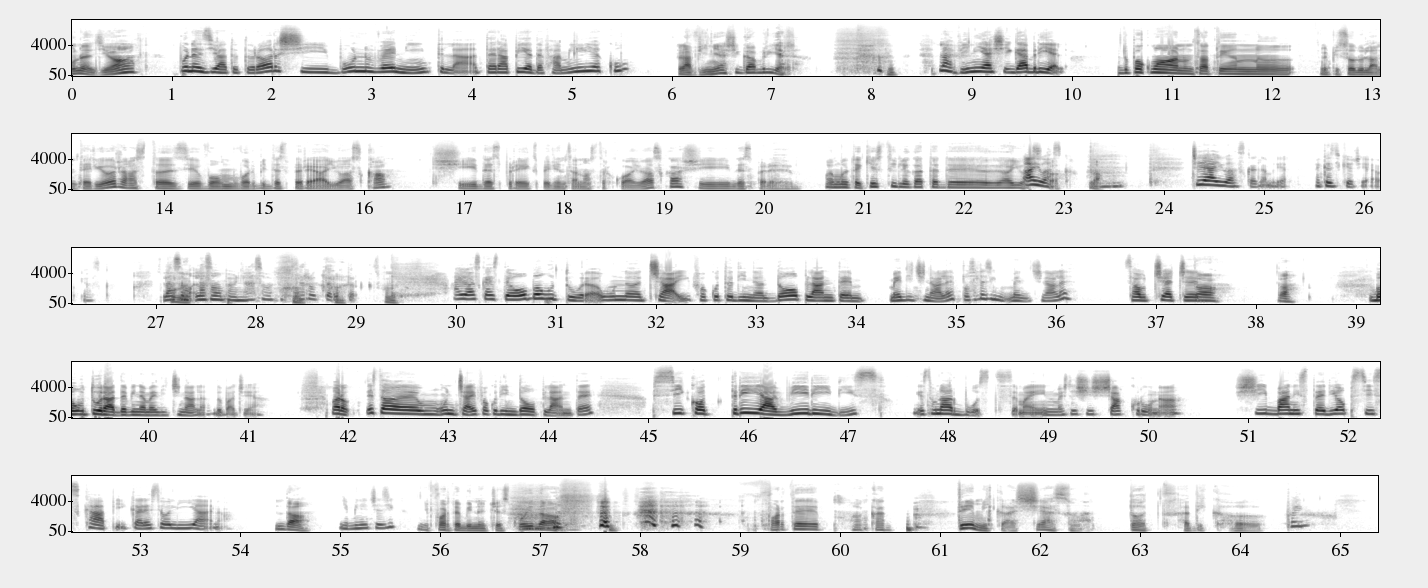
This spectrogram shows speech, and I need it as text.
Bună ziua! Bună ziua tuturor și bun venit la terapie de familie cu Lavinia și Gabriel. Lavinia și Gabriel. După cum am anunțat în uh, episodul anterior, astăzi vom vorbi despre ayahuasca și despre experiența noastră cu ayahuasca și despre mai multe chestii legate de ayahuasca. Ayahuasca. Da. Ce e ayahuasca, Gabriel? Hai că zic eu ce e ayahuasca. Lasă-mă, lasă-mă pe mine, lasă-mă. Te rog, te rog, te rog. Spune. Ayahuasca este o băutură, un uh, ceai făcut din uh, două plante medicinale. Poți să le zic medicinale? Sau ceea ce Da, da. băutura devine medicinală după aceea. Mă rog, este un ceai făcut din două plante. Psychotria viridis este un arbust, se mai numește și chacruna, și Banisteriopsis capi, care este o liană. Da, E bine ce zic? e foarte bine ce spui, dar foarte academic așa sună tot. Adică Păi,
